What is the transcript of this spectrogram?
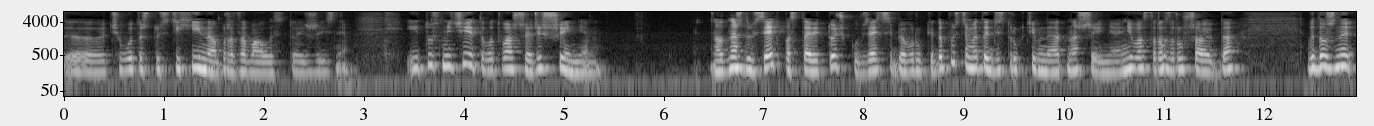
э, чего-то, что стихийно образовалось в твоей жизни. И туз мечей – это вот ваше решение. Однажды взять, поставить точку, взять себя в руки. Допустим, это деструктивные отношения, они вас разрушают, да? Вы должны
